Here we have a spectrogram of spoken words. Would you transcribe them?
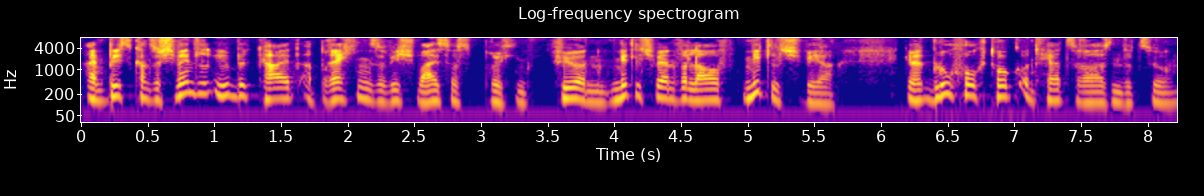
Ein Biss kann zu Schwindel, Übelkeit, Erbrechen sowie Schweißausbrüchen führen. Und mittelschweren Verlauf, mittelschwer, gehört Bluthochdruck und Herzrasen dazu.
